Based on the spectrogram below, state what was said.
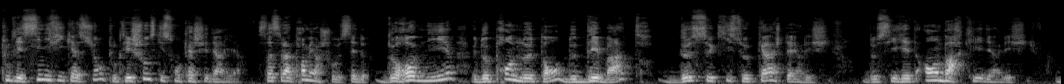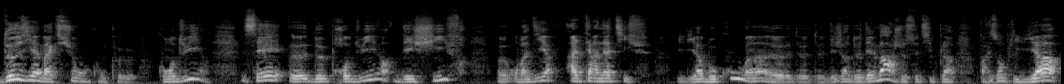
toutes les significations, toutes les choses qui sont cachées derrière. Ça, c'est la première chose, c'est de, de, revenir et de prendre le temps de débattre de ce qui se cache derrière les chiffres, de ce qui est embarqué derrière les chiffres. Deuxième action qu'on peut conduire, c'est euh, de produire des chiffres, euh, on va dire, alternatifs il y a beaucoup hein, euh, de, de, déjà de démarches de ce type-là. Par exemple, il y a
